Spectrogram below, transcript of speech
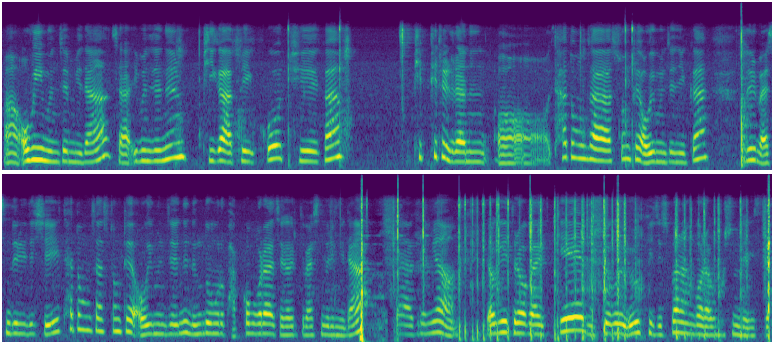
아, 어휘 문제입니다. 자, 이 문제는 B가 앞에 있고 뒤에가 PP를 넣으라는 어, 타동사 수동태 어휘 문제니까 늘 말씀드리듯이 타동사 수동태 어휘 문제는 능동으로 바꿔보라 제가 이렇게 말씀드립니다. 자 그러면 여기 들어갈 게 목적을 이렇게 이제 수반한 거라고 보시면 되겠어요.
